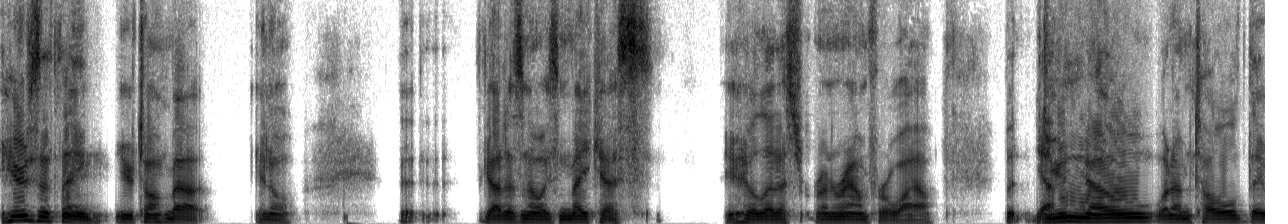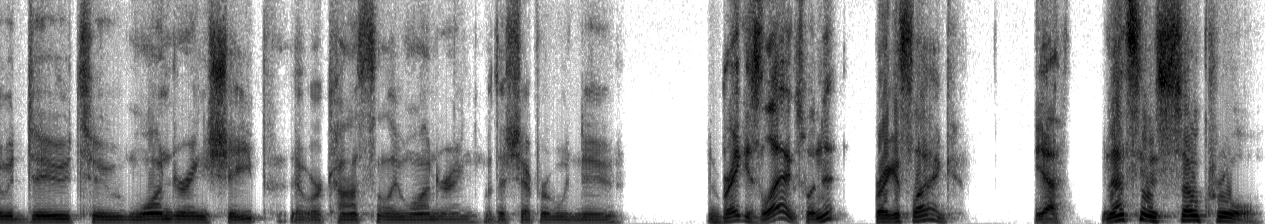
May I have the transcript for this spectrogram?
here's the thing. You're talking about, you know, God doesn't always make us, he'll let us run around for a while. But yeah. do you know what I'm told they would do to wandering sheep that were constantly wandering? What the shepherd would do? Break his legs, wouldn't it? Break his leg. Yeah. And that seems so cruel.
